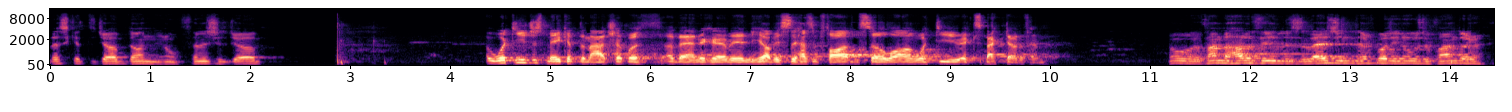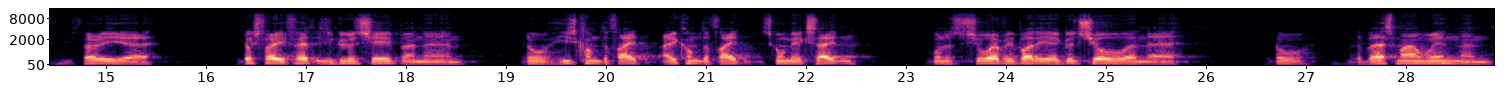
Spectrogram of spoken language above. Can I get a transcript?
let's get the job done. You know, finish the job. What do you just make of the matchup with Evander here? I mean, he obviously hasn't fought in so long. What do you expect out of him? Oh, Evander Holyfield is a legend. Everybody knows Evander. He's very uh, looks very fit. He's in good shape, and um, you know he's come to fight. I come to fight. It's going to be exciting. We're going to show everybody a good show, and uh, you know the best man win and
